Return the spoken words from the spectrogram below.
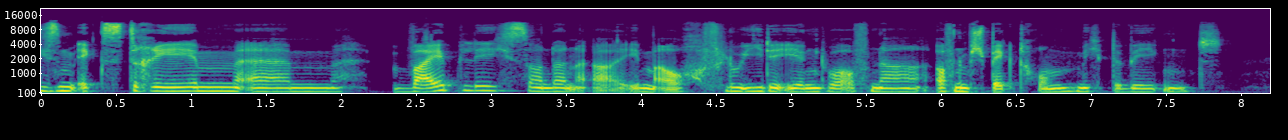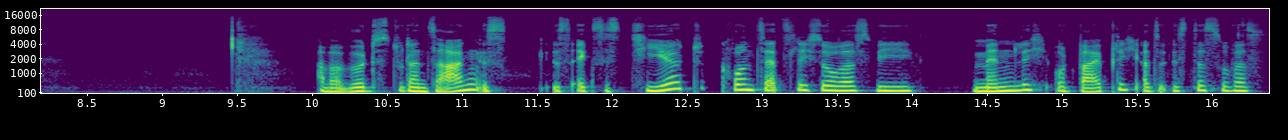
diesem extrem ähm, weiblich, sondern äh, eben auch fluide irgendwo auf einer auf einem Spektrum mich bewegend. Aber würdest du dann sagen, es, es existiert grundsätzlich sowas wie männlich und weiblich? Also ist das sowas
